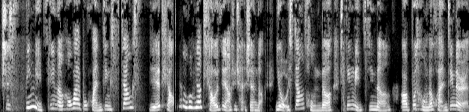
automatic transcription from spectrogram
是心理机能和外部环境相协调，他们会互相调节而去产生的。有相同的心理机能而不同的环境的人，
